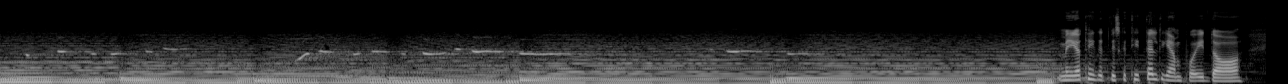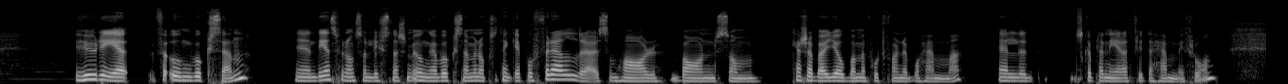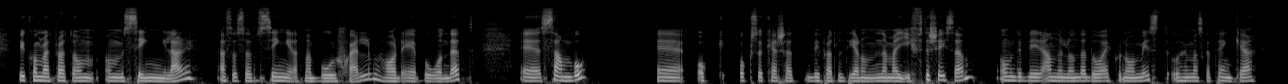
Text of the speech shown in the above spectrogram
Men jag tänkte att vi ska titta lite grann på idag hur det är för ung vuxen. Eh, dels för de som lyssnar som är unga vuxna, men också tänker jag på föräldrar som har barn som kanske har börjat jobba men fortfarande bor hemma eller ska planera att flytta hemifrån. Vi kommer att prata om, om singlar, alltså som singel, att man bor själv, har det boendet. Eh, sambo. Eh, och också kanske att vi pratar lite grann om när man gifter sig sen, om det blir annorlunda då ekonomiskt och hur man ska tänka.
